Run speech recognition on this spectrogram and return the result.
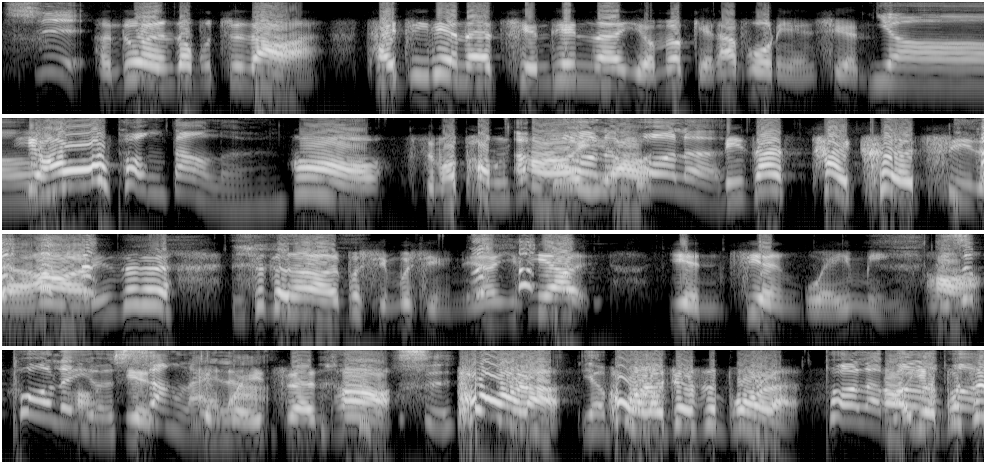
是很多人都不知道啊，台积电呢前天呢有没有给它破年线？有有碰到了，哦，什么碰到啊，破了而已哦。破了，你这太客气了啊、你这个你这个呢不行不行，你要一定要眼见为明哦。可是破了有哦上来了为真哈、是破了，破破了就是破了，破了，哦，也不是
